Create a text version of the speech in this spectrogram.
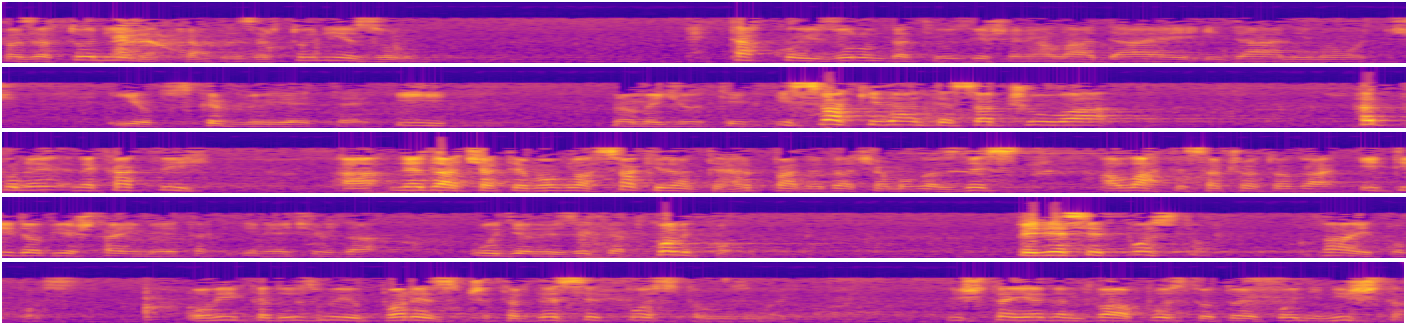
Pa zar to nije napravda? Zar to nije zulum? E, tako i zulum da ti uzvišeni Allah daje i dan i noć i obskrbljujete i no međutim i svaki dan te sačuva hrpu ne, nekakvih a ne da će te mogla svaki dan te hrpa ne da će mogla zdesiti Allah te sačuva toga i ti dobiješ taj metak i nećeš da udjeliš zekat koliko? 50%? 2,5%. Ovi kad uzmeju porez, 40% uzmeju. Ništa 1-2%, to je kod njih ništa.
